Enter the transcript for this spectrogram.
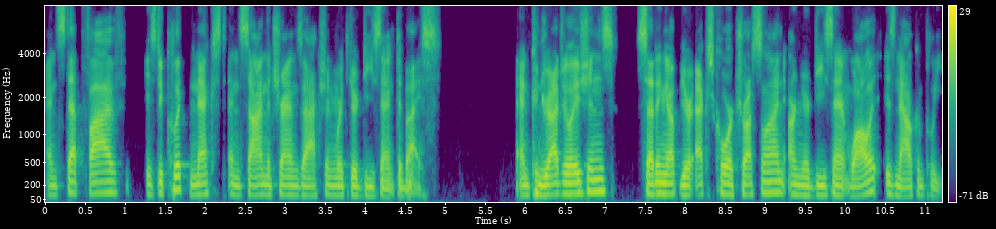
And step five is to click next and sign the transaction with your D'Cent device. And congratulations, setting up your Xcore trust line on your D'Cent wallet is now complete.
